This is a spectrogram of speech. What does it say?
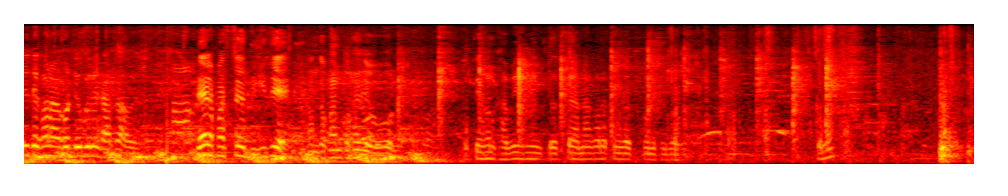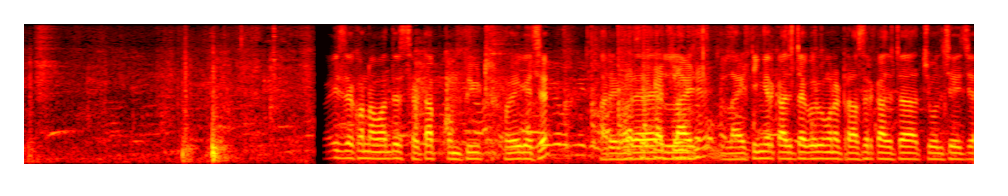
যদি এখন আগর ডিবুলে ডাকা হবে দেড় পাঁচ টাকা দিয়ে দে। এখন দোকান কোথায় যাব বল? তুই এখন খাবি না করে তুমি এখন আমাদের সেট আপ কমপ্লিট হয়ে গেছে। আর এবারে লাইট লাইটিং এর কাজটা করব মানে ট্রাসের কাজটা চলছে এই যে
